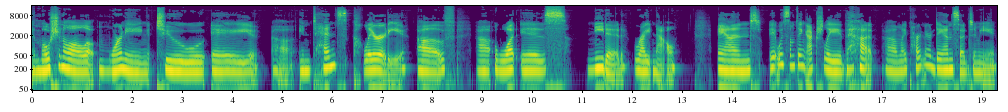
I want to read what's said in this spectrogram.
emotional morning to a uh, intense clarity of uh, what is needed right now. And it was something actually that uh, my partner Dan said to me.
